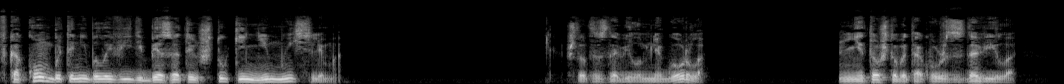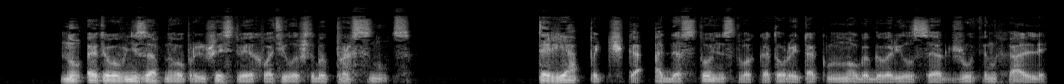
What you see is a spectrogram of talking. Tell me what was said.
в каком бы то ни было виде без этой штуки немыслимо. Что-то сдавило мне горло. Не то чтобы так уж сдавило, но этого внезапного происшествия хватило, чтобы проснуться. Тряпочка, о достоинствах которой так много говорил сэр Джуффенхалли,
